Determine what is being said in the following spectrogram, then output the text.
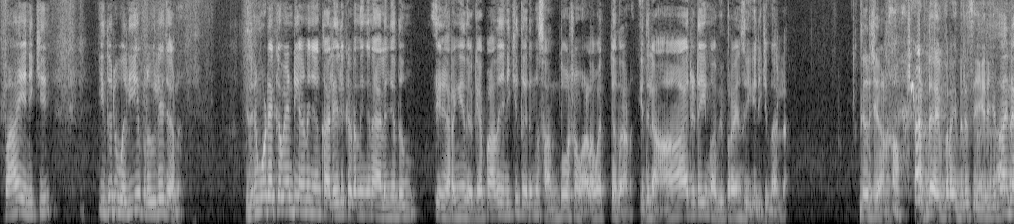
അപ്പം ആ എനിക്ക് ഇതൊരു വലിയ പ്രിവിലേജ് ആണ്. ഇതിനും കൂടെയൊക്കെ വേണ്ടിയാണ് ഞാൻ കലയിൽ കിടന്നിങ്ങനെ അലഞ്ഞതും ഇറങ്ങിയതും ഒക്കെ അപ്പം അത് എനിക്ക് തരുന്ന സന്തോഷം അളവറ്റതാണ്. ഇതിൽ ആരുടെയും അഭിപ്രായം സ്വീകരിക്കുന്നതല്ല. തീർച്ചയാണ്. ഇതിൽ അതിന്റെ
